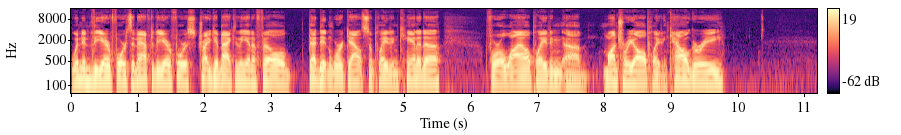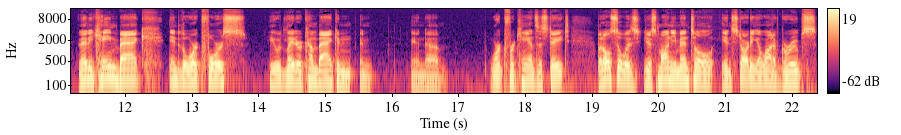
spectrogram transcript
went into the Air Force, and after the Air Force, tried to get back to the NFL. That didn't work out, so played in Canada for a while, played in uh, Montreal, played in Calgary. And then he came back into the workforce. He would later come back and and and uh, work for Kansas State, but also was just monumental in starting a lot of groups.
